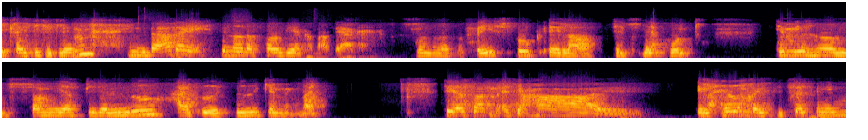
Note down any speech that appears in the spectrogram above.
ikke rigtig kan glemme min hverdag. Det er noget, der påvirker mig hver gang. Så noget på Facebook eller til snap rundt. Hemmeligheden, som jeg fik at vide, har jeg fået at vide igennem en mand. Det er sådan, at jeg har, øh, eller havde en rigtig tæt veninde,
